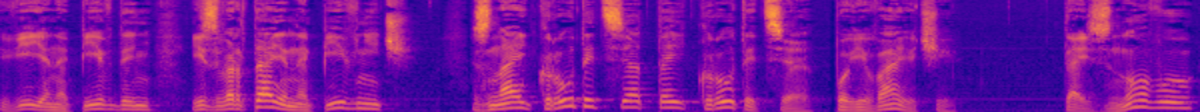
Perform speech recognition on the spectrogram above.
віє на південь і звертає на північ, знай крутиться та й крутиться, повіваючи, та й знову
